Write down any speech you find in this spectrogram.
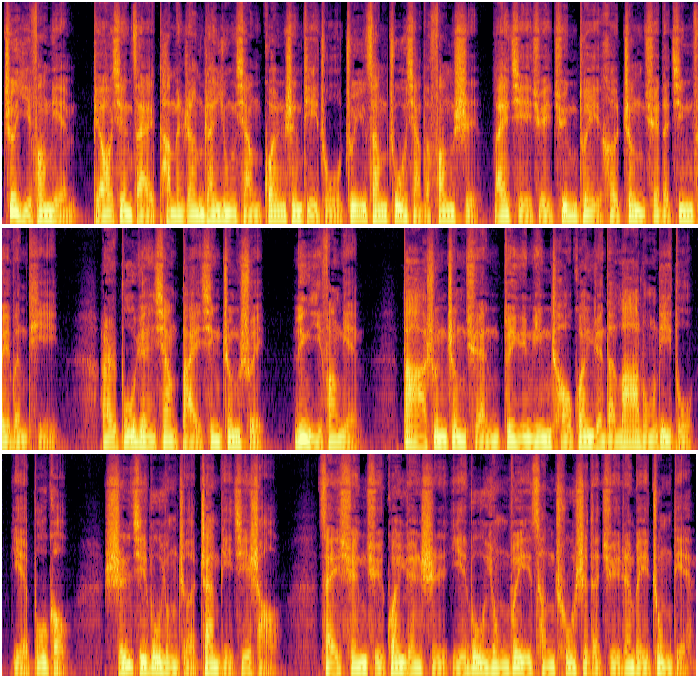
这一方面表现在他们仍然用向官绅地主追赃助饷的方式来解决军队和政权的经费问题，而不愿向百姓征税；另一方面，大顺政权对于明朝官员的拉拢力度也不够，实际录用者占比极少。在选举官员时，以录用未曾出仕的举人为重点。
